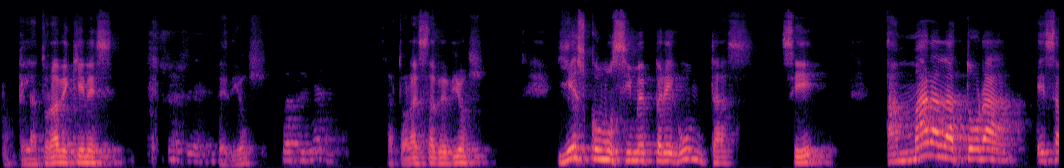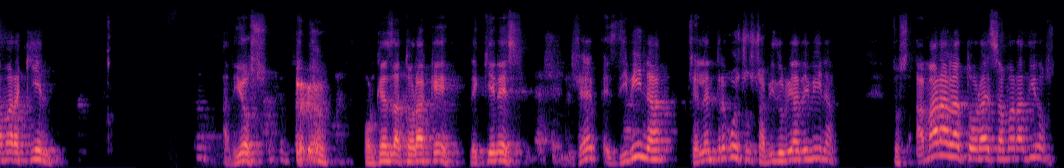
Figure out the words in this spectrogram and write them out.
Porque la Torah de quién es? De Dios. La Torah está de Dios. Y es como si me preguntas, ¿sí? Amar a la Torah es amar a quién? A Dios. Porque es la Torah qué? ¿De quién es? Es divina. Se le entregó su sabiduría divina. Entonces, amar a la Torah es amar a Dios.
